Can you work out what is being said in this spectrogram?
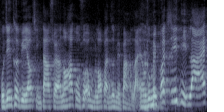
我今天特别邀请大帅，然后他跟我说，哎，我们老板真没办法来，我说没关系，你来，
